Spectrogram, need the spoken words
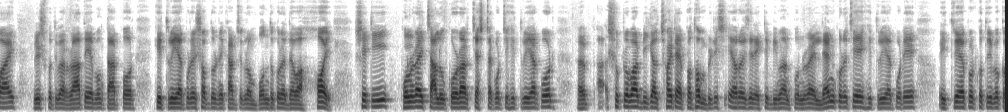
পায়, বৃহস্পতিবার রাতে এবং তারপর হিথ্রো এয়ারপোর্টে সব ধরনের কার্যক্রম বন্ধ করে দেওয়া হয়। সেটি পুনরায় চালু করার চেষ্টা করছে হিথ্রো এয়ারপোর্ট। শুক্রবার বিকাল ছয়টায় প্রথম ব্রিটিশ এয়ারওয়েজের একটি বিমান পুনরায় ল্যান্ড করেছে হিথ্রো এয়ারপোর্টে। হিথ্রো এয়ারপোর্ট কর্তৃপক্ষ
